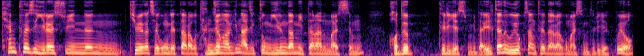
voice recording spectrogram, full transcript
캠프에서 일할 수 있는 기회가 제공됐다라고 단정하기는 아직 좀 이른감이 있다라는 말씀 거듭 드리겠습니다. 일단은 의혹 상태다라고 말씀드리겠고요.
